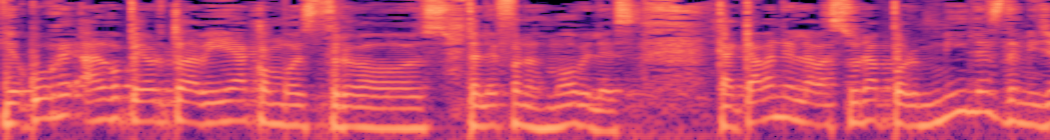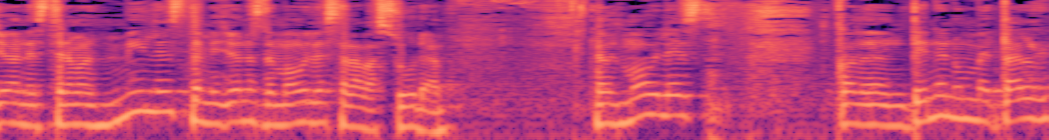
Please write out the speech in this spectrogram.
Y ocurre algo peor todavía con vuestros teléfonos móviles, que acaban en la basura por miles de millones. Tenemos miles de millones de móviles a la basura. Los móviles contienen un metal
